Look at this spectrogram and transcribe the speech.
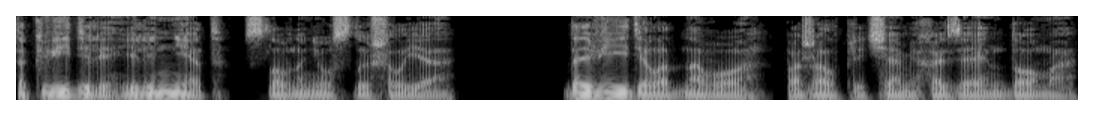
Так видели или нет, словно не услышал я. Да видел одного, пожал плечами хозяин дома.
